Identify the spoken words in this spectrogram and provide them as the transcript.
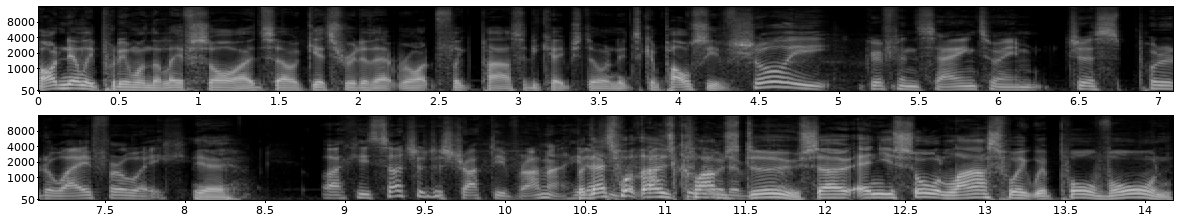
I'd nearly put him on the left side, so it gets rid of that right flick pass that he keeps doing. It's compulsive. Surely Griffin's saying to him, just put it away for a week. Yeah. Like he's such a destructive runner. He But that's what those to do clubs do. time. So, and you saw last week with Paul Vaughan,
